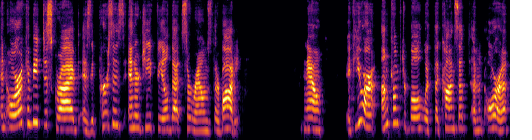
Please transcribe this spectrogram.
an aura can be described as a person's energy field that surrounds their body. Now, if you are uncomfortable with the concept of an aura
